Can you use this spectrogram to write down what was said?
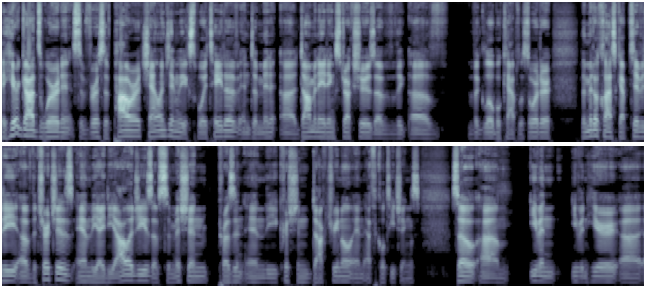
They hear God's word and its subversive power, challenging the exploitative and domi- uh, dominating structures of the of the global capitalist order the middle class captivity of the churches, and the ideologies of submission present in the Christian doctrinal and ethical teachings. So um, even even here, uh,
